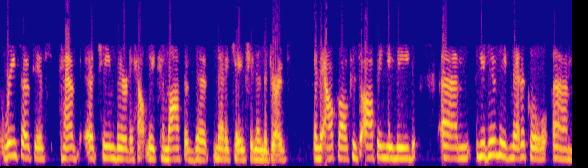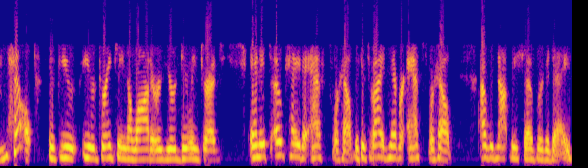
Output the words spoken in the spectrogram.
refocus, have a team there to help me come off of the medication and the drugs and the alcohol because often you need um, you do need medical um, help if you you're drinking a lot or you're doing drugs, and it's okay to ask for help because if I had never asked for help, I would not be sober today.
